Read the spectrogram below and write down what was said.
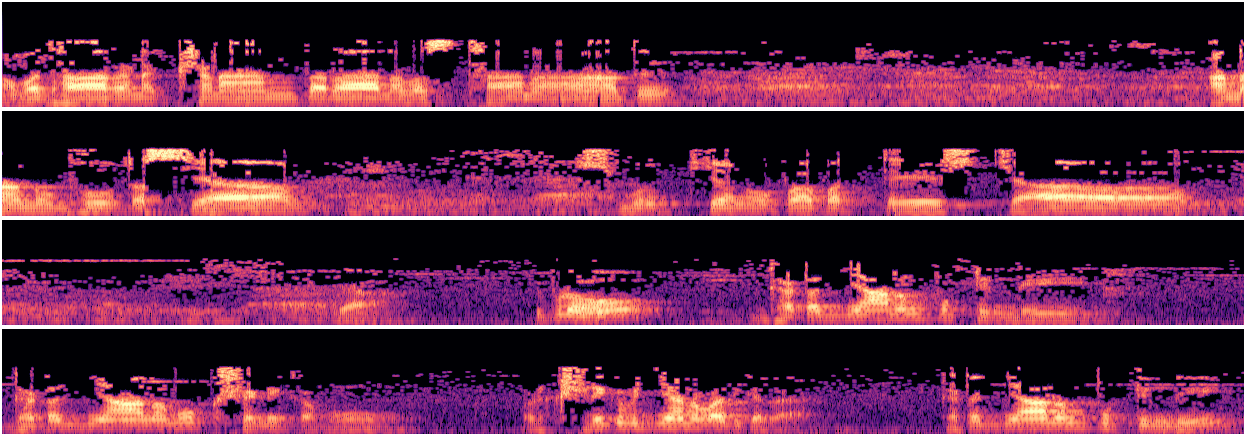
అవధారణ క్షణాంతరానవస్థానాత్ అననుభూత స్మృత్యనుపపత్తేశ్చ యా. ఇప్పుడు ఘటజ్ఞానం పుట్టింది. ఘటజ్ఞానము క్షణికము. వాడు క్షణిక విజ్ఞానవాది కదా. ఘటజ్ఞానం పుట్టింది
